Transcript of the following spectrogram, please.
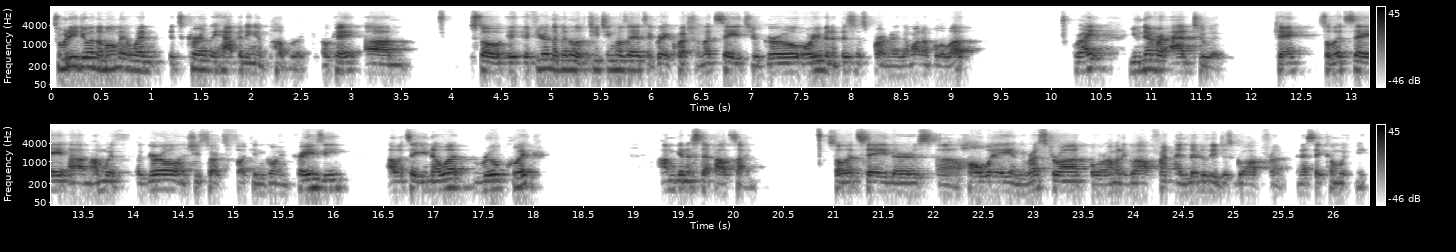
So what do you do in the moment when it's currently happening in public? Okay. Um, so if you're in the middle of teaching, Jose, it's a great question. Let's say it's your girl or even a business partner that want to blow up, right? You never add to it. Okay. So let's say um, I'm with a girl and she starts fucking going crazy. I would say, you know what? Real quick, I'm gonna step outside. So let's say there's a hallway in the restaurant, or I'm gonna go out front. I literally just go out front and I say, "Come with me."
